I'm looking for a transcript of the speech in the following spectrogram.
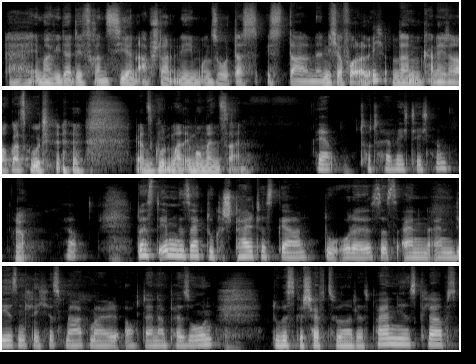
äh, immer wieder differenzieren, Abstand nehmen und so, das ist da nicht erforderlich. Und dann mhm. kann ich dann auch ganz gut, ganz gut mal im Moment sein. Ja, total wichtig. Ne? Ja. Ja. Du hast eben gesagt, du gestaltest gern, du, oder es ist ein, ein wesentliches Merkmal auch deiner Person. Du bist Geschäftsführer des Pioneers Clubs.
